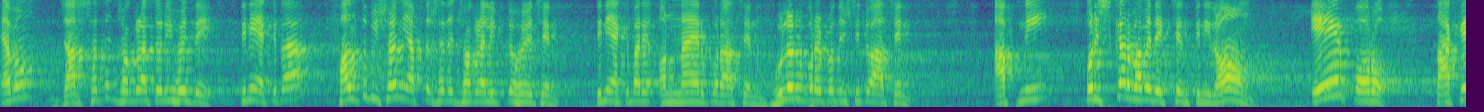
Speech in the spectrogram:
এবং যার সাথে ঝগড়া তৈরি হয়েছে, তিনি একটা ফালতু বিষয় নিয়ে আপনার সাথে ঝগড়া লিপ্ত হয়েছেন। তিনি একেবারে অন্যায়ের উপর আছেন, ভুলের উপরে প্রতিষ্ঠিত আছেন। আপনি পরিষ্কারভাবে দেখছেন তিনি রং। এর পরও তাকে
